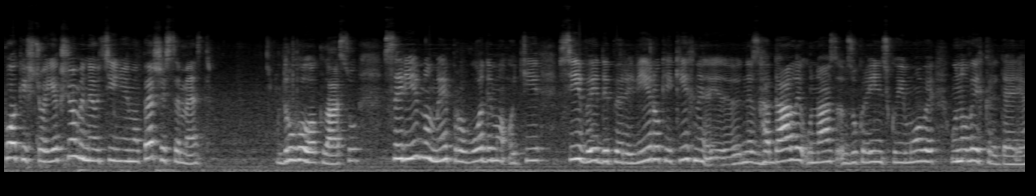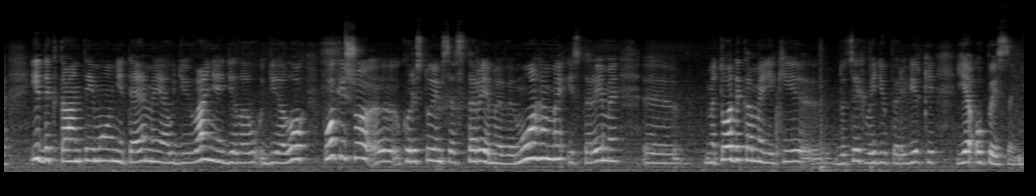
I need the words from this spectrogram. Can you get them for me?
Поки що, якщо ми не оцінюємо перший семестр другого класу, все рівно ми проводимо оті всі види перевірок, яких не, не згадали у нас з української мови у нових критеріях. І диктанти, і мовні теми, і аудіювання, і діалог-. Поки що е, користуємося старими вимогами і старими е, методиками, які до цих видів перевірки є описані.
